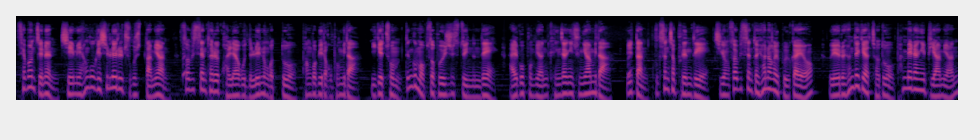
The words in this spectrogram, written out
세 번째는 GM이 한국에 신뢰를 주고 싶다면 서비스 센터를 관리하고 늘리는 것도 방법이라고 봅니다. 이게 좀 뜬금없어 보이실 수도 있는데 알고 보면 굉장히 중요합니다. 일단 국산차 브랜드의 직영 서비스 센터 현황을 볼까요? 의외로 현대기아차도 판매량에 비하면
